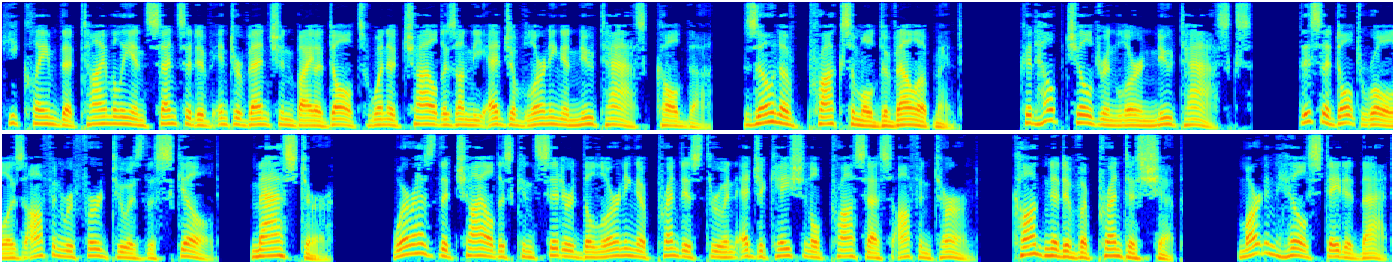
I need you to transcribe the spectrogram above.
he claimed that timely and sensitive intervention by adults when a child is on the edge of learning a new task called the zone of proximal development could help children learn new tasks. This adult role is often referred to as the skilled master, whereas the child is considered the learning apprentice through an educational process often termed cognitive apprenticeship. Martin Hill stated that,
